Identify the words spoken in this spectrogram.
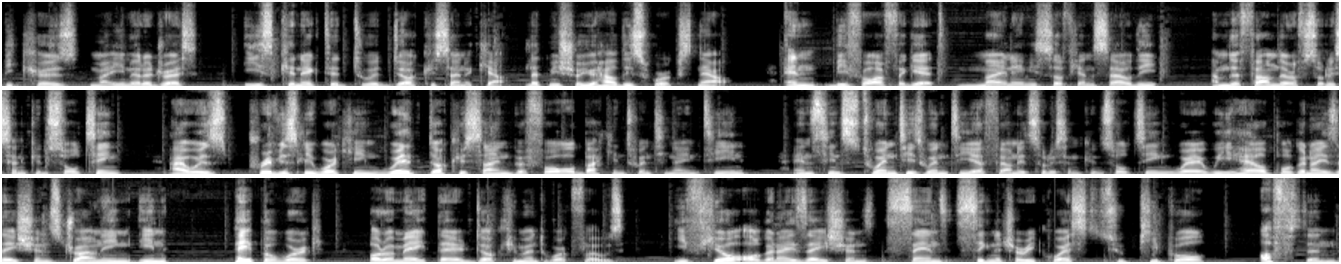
because my email address is connected to a DocuSign account. Let me show you how this works now. And before I forget, my name is Sofian Saoudi. I'm the founder of Solusign Consulting. I was previously working with DocuSign before, back in 2019. And since 2020, I founded Solusign Consulting, where we help organizations drowning in paperwork automate their document workflows. If your organization sends signature requests to people often,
